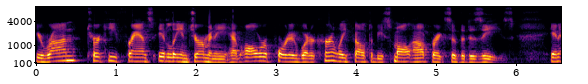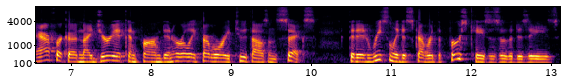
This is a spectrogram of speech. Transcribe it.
Iran, Turkey, France, Italy, and Germany have all reported what are currently felt to be small outbreaks of the disease. In Africa, Nigeria confirmed in early February 2006 that it had recently discovered the first cases of the disease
